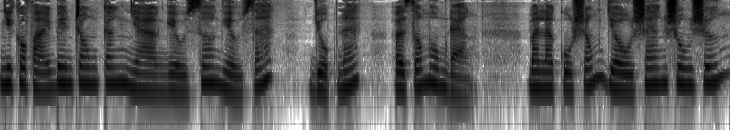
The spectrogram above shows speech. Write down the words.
như không phải bên trong căn nhà nghèo sơ nghèo xác Dột nát, Ở xóm ông Đạn Mà là cuộc sống giàu sang sung sướng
